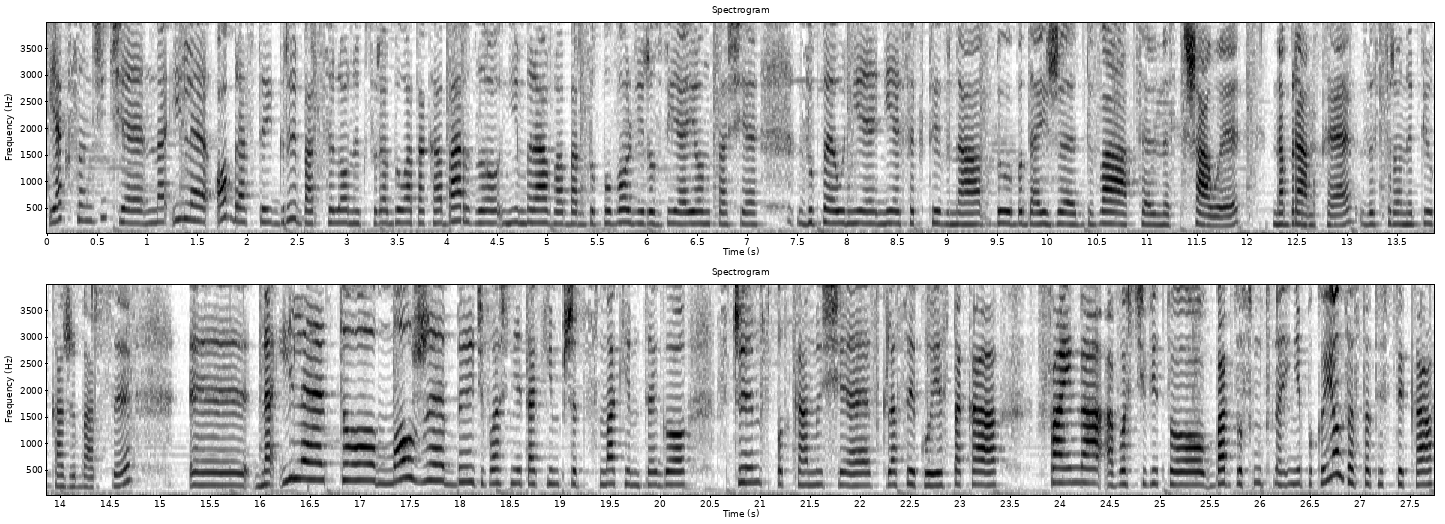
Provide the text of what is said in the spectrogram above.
jak sądzicie, na ile obraz tej gry Barcelony, która była taka bardzo niemrawa, bardzo powoli rozwijająca się, zupełnie nieefektywna, były bodajże dwa celne strzały na bramkę ze strony piłkarzy Barsy, y, na ile to może być właśnie takim przedsmakiem tego, z czym spotkamy się w klasyku. Jest taka fajna, a właściwie to bardzo smutna i niepokojąca statystyka,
